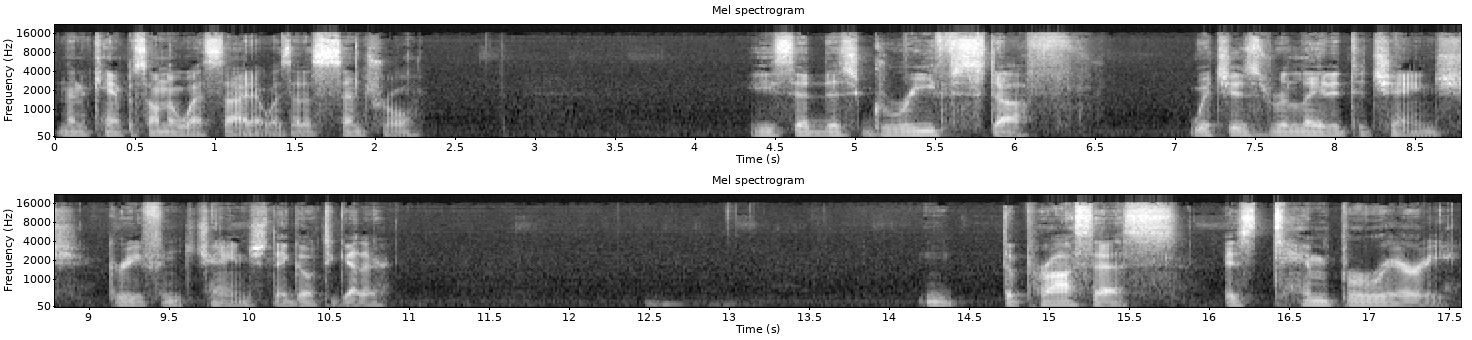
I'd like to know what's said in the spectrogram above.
and then a campus on the west side. I was at a central. He said this grief stuff, which is related to change, grief and change, they go together. The process is temporary,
